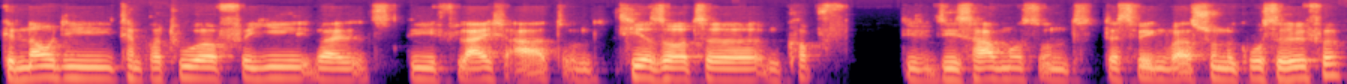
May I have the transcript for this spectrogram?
genau die Temperatur für jeweils die Fleischart und Tiersorte im Kopf, die, die es haben muss. Und deswegen war es schon eine große Hilfe.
